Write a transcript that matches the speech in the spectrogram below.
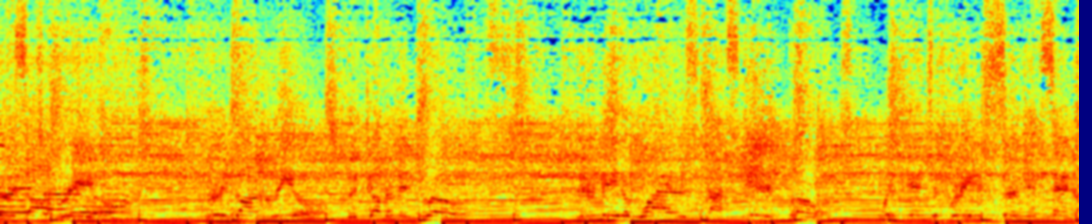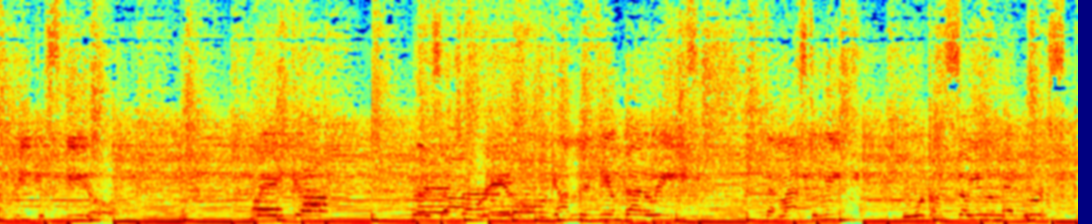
birds unreal. Birds are real. the government drones. They're made of wires, not skin and bones. With integrated circuits and a peak of steel. Wake up, birds unreal. Got lithium batteries that last a week. They work on cellular networks.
